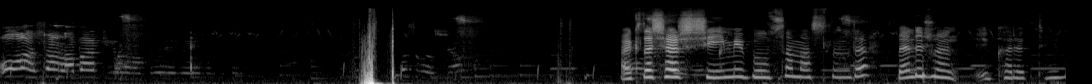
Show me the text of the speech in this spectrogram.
Oha sen abartıyorsun. Böyle böyle nasıl Nasıl basıyorsun? Arkadaşlar şeyimi bulsam aslında. Ben de şu an e, karakterimi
